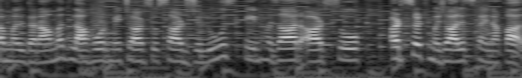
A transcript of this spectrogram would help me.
अमल दरामद। लाहौर में 460 जुलूस, तीन हज़ार आठ सौ अड़सठ मजालिस का इनका।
